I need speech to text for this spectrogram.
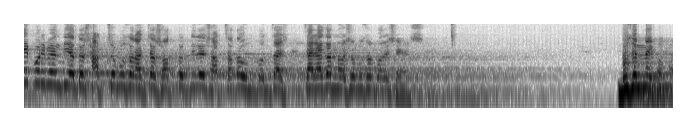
এই পরিমাণ দিয়ে তো সাতশো বছর আচ্ছা সত্তর দিলে সাত সাত উনপঞ্চাশ, চার হাজার নয়শো বছর পরে শেষ। বুঝেন নাই কথা?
